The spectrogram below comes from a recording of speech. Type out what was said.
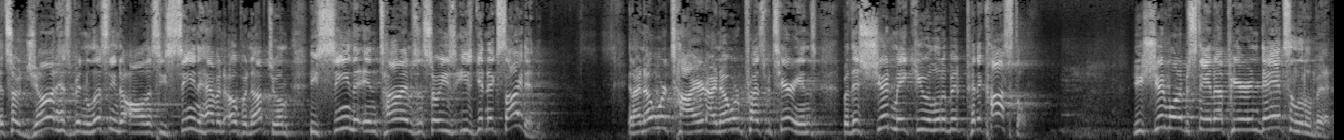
And so John has been listening to all this. He's seen heaven open up to him. He's seen the end times, and so he's, he's getting excited. And I know we're tired. I know we're Presbyterians, but this should make you a little bit Pentecostal. You should want to stand up here and dance a little bit.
